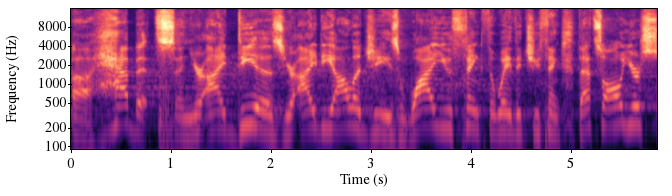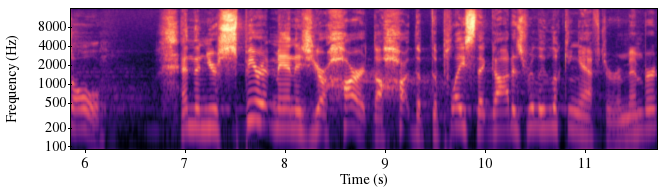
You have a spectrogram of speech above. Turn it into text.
uh, habits, and your ideas, your ideologies, why you think the way that you think. That's all your soul. And then your spirit man is your heart, the, heart the, the place that God is really looking after. Remember?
